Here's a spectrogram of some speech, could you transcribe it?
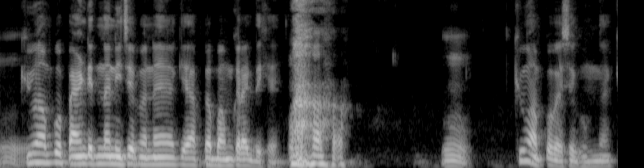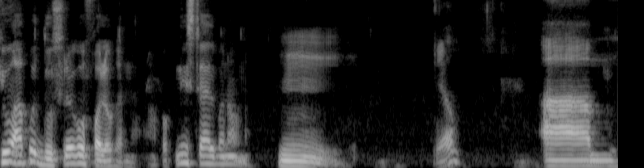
क्यों आपको पैंट इतना नीचे पहनना है कि आपका बम क्रैक दिखे? क्यों आपको वैसे घूमना है क्यों आपको दूसरे को फॉलो करना है आप अपनी स्टाइल बनाओ ना हम्म, um,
